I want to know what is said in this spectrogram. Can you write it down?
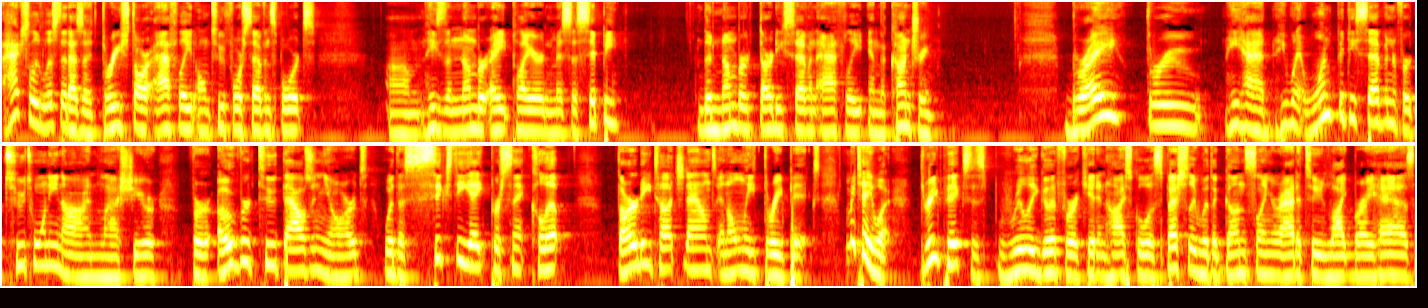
actually listed as a three star athlete on 247 Sports. Um, he's the number eight player in Mississippi, the number 37 athlete in the country. Bray threw he had he went 157 for 229 last year for over 2,000 yards with a 68% clip 30 touchdowns and only three picks. Let me tell you what, three picks is really good for a kid in high school, especially with a gunslinger attitude like Bray has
